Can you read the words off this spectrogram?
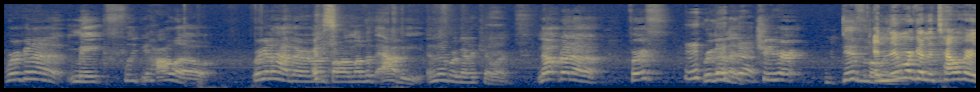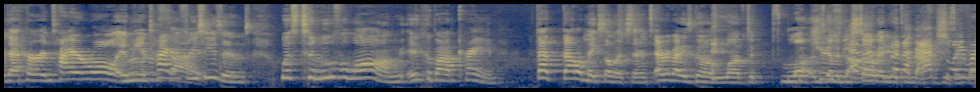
We're gonna make Sleepy Hollow. We're gonna have everyone fall in love with Abby, and then we're gonna kill her. No, no, no, no. First, we're gonna treat her dismally. And then we're gonna tell her that her entire role in the entire aside. three seasons was to move along Ichabod Crane. That that'll make so much sense. Everybody's gonna love to. Lo- is gonna be is- and so then ready we're to gonna come back. actually season four.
